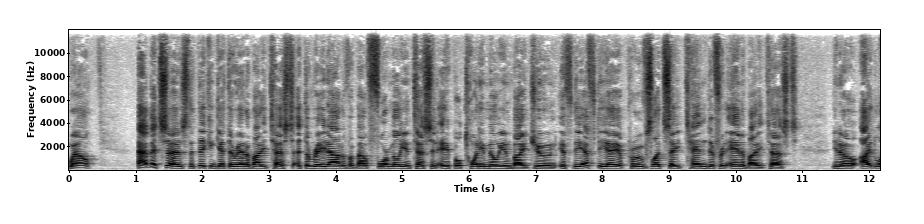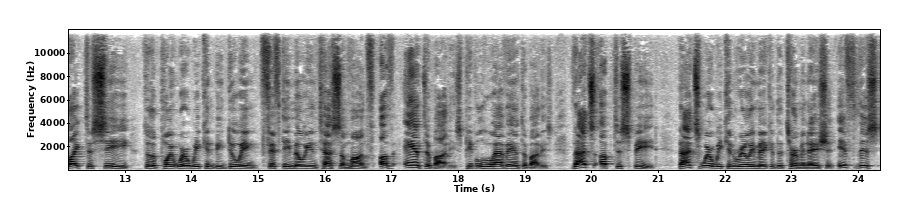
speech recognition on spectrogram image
Well, Abbott says that they can get their antibody tests at the rate out of about 4 million tests in April, 20 million by June. If the FDA approves, let's say, 10 different antibody tests, you know, I'd like to see to the point where we can be doing 50 million tests a month of antibodies, people who have antibodies. That's up to speed. That's where we can really make a determination. If this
